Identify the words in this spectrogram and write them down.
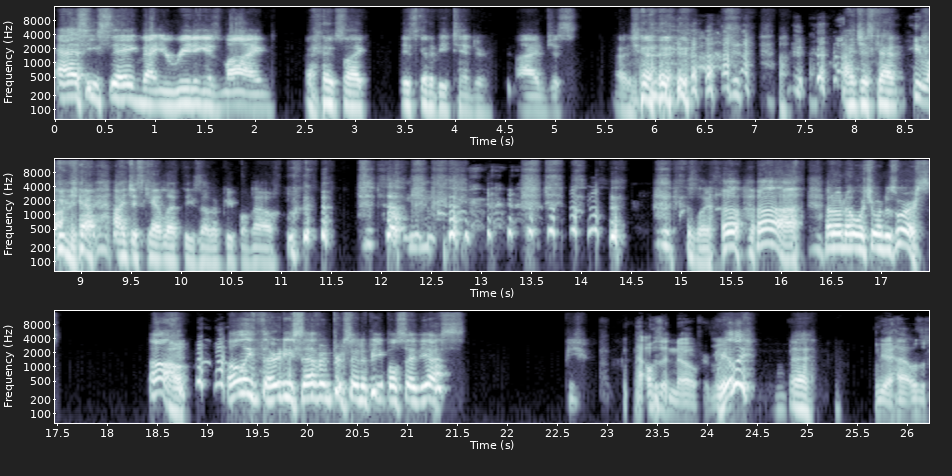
as he's saying that you're reading his mind. It's like it's gonna be Tinder. I'm just I just can't yeah, I just can't let these other people know. it's like, ah, ah, I don't know which one is worse. Oh, only 37% of people said yes. That was a no for me. Really? Uh, Yeah, that was.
